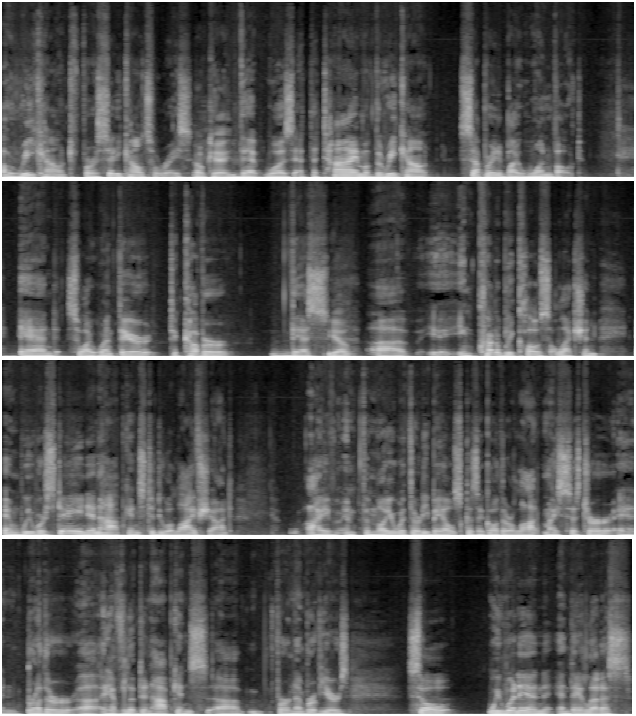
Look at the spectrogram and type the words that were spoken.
a recount for a city council race. Okay. That was at the time of the recount separated by one vote. And so I went there to cover this Yep. uh, incredibly close election. And we were staying in Hopkins to do a live shot. I am familiar with 30 Bales because I go there a lot. My sister and brother uh, have lived in Hopkins uh, for a number of years. So we went in and they let us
